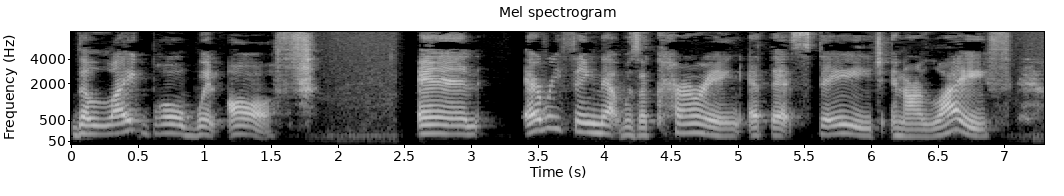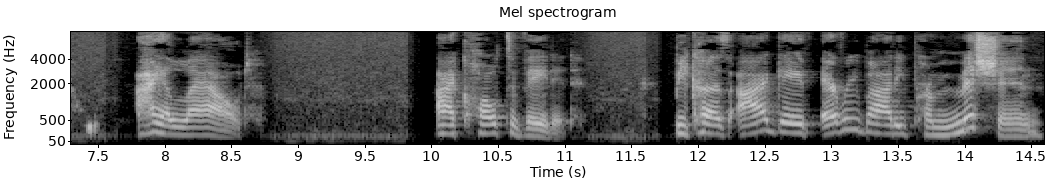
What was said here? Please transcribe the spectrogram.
the light bulb went off and everything that was occurring at that stage in our life, I allowed, I cultivated because I gave everybody permission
